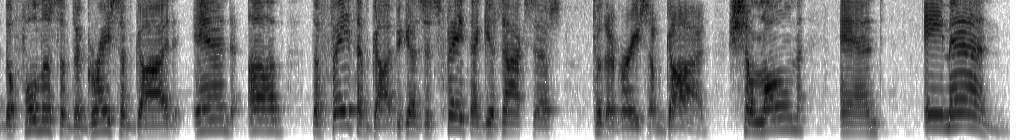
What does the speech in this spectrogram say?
the fullness of the grace of God and of the faith of God because it's faith that gives access to the grace of God. Shalom and amen.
